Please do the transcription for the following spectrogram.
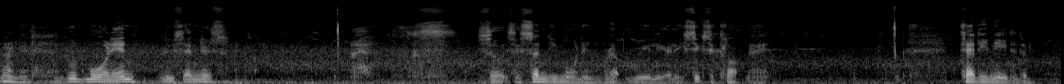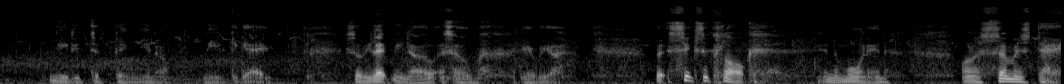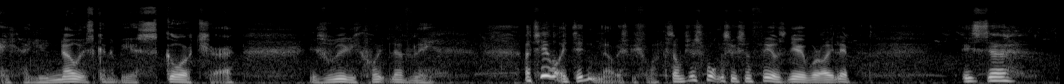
morning. Good morning, loose enders. So it's a Sunday morning. We're up really early, six o'clock now. Teddy needed a needed to thing, you know, needed to get out. So he let me know, so here we are. But six o'clock in the morning on a summer's day, and you know it's going to be a scorcher, is really quite lovely. I tell you what I didn't notice before, because I'm just walking through some fields near where I live, is uh,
